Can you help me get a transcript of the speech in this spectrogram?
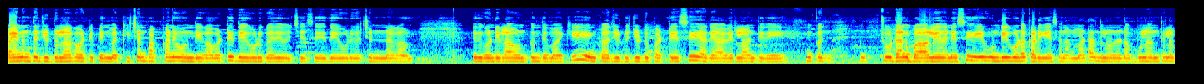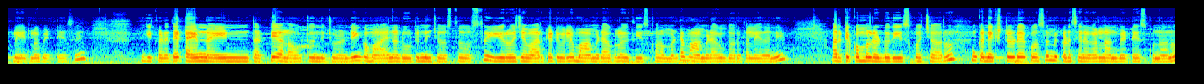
పైన అంతా జిడ్డులాగా పట్టిపోయింది. మా కిచెన్ పక్కనే ఉంది కాబట్టి దేవుడి గది వచ్చేసి దేవుడి చిన్నగా ఇదిగోండి ఇలా ఉంటుంది మాకి. ఇంకా జిడ్డు జిడ్డు పట్టేసి అది ఆవిరి లాంటిది. ఇంకా చూడడానికి బాగాలేదనేసి హుండీ కూడా కడిగేసాను అనమాట అందులో ఉన్న డబ్బులు అంతా ఇలా ప్లేట్లో పెట్టేసి ఇంక ఇక్కడైతే టైం నైన్ థర్టీ అలా అవుతుంది చూడండి. ఇంకా మా ఆయన డ్యూటీ నుంచి వస్తూ వస్తూ ఈ రోజే మార్కెట్ వెళ్ళి మామిడాకులు అవి తీసుకురమ్మంటే మామిడాకులు దొరకలేదని అరటి కొమ్మలు రెండు తీసుకొచ్చారు. ఇంకా నెక్స్ట్ డే కోసం ఇక్కడ శనగలు నానబెట్టేసుకున్నాను.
